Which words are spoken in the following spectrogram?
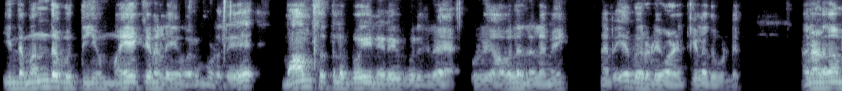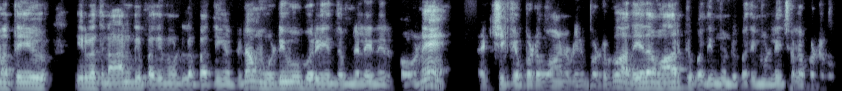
இந்த மந்த புத்தியும் மயக்க நிலையும் வரும் பொழுது மாம்சத்துல போய் நிறைவு பெறுகிற ஒரு அவல நிலைமை நிறைய பேருடைய வாழ்க்கையில் அது உண்டு. அதனாலதான் மத்திய இருபத்தி நான்கு பதிமூணுல பாத்தீங்க அப்படின்னா முடிவு பொரியந்தும் நிலை நிற்பவனே ரட்சிக்கப்படுவான் அப்படின்னு போட்டிருக்கும். அதே தான் மார்க் பதிமூன்று பதிமூணுலையும் சொல்லப்பட்டிருக்கும்.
